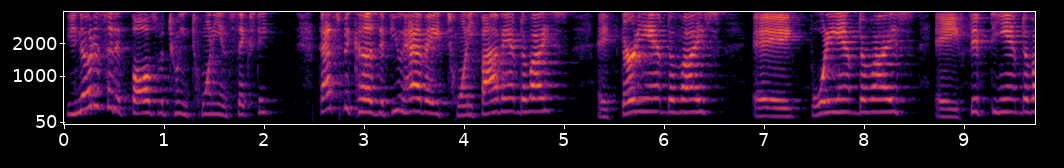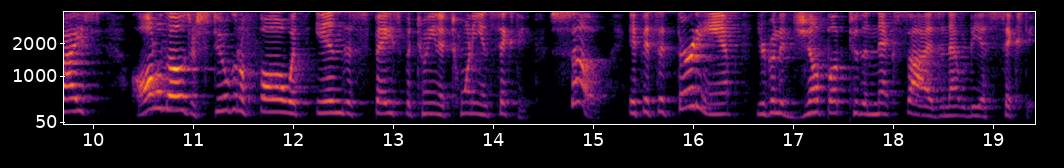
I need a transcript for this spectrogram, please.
You notice that it falls between 20 and 60. That's because if you have a 25 amp device, a 30 amp device, a 40 amp device, a 50 amp device, all of those are still going to fall within the space between a 20 and 60. So if it's a 30 amp, you're going to jump up to the next size, and that would be a 60.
